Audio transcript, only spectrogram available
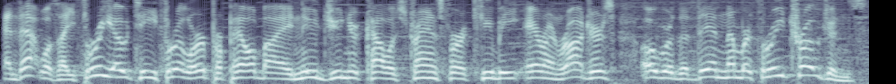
and that was a 3 OT thriller propelled by a new junior college transfer QB Aaron Rodgers over the then number 3 Trojans.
